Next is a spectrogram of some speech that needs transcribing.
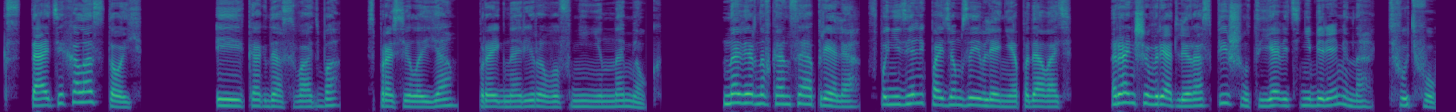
кстати, холостой». «И когда свадьба?» — спросила я, проигнорировав Нинин намек. «Наверное, в конце апреля. В понедельник пойдем заявление подавать. Раньше вряд ли распишут, я ведь не беременна. Тьфу-тьфу.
